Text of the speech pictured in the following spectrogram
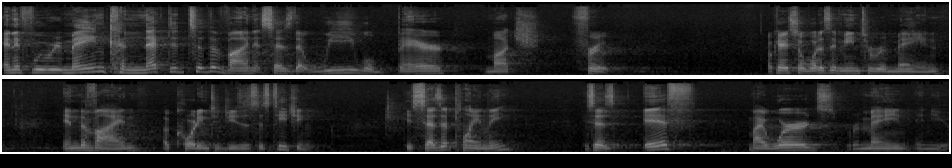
And if we remain connected to the vine, it says that we will bear much fruit. Okay, so what does it mean to remain in the vine according to Jesus' teaching? He says it plainly. He says, If my words remain in you.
